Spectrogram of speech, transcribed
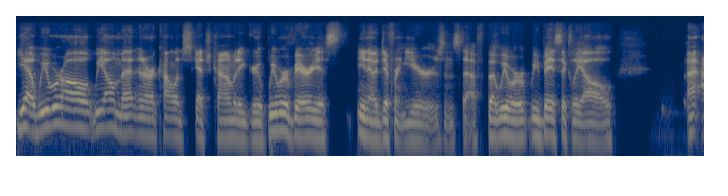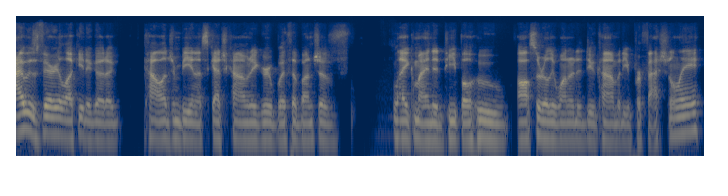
Yeah, we were all we all met in our college sketch comedy group. We were various, you know, different years and stuff, but we were we basically all. I, I was very lucky to go to college and be in a sketch comedy group with a bunch of like-minded people who also really wanted to do comedy professionally.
